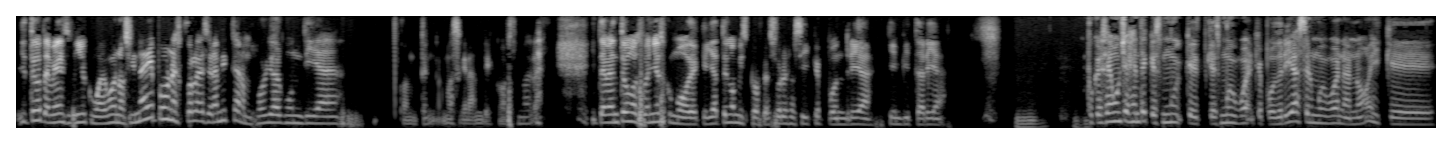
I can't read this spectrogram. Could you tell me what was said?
yo tengo también ese sueño como de, bueno, si nadie pone una escuela de cerámica, a lo mejor yo algún día, cuando tenga más grande, cuando más grande. Y también tengo sueños como de que ya tengo mis profesores así que pondría, que invitaría. Mm. Porque hay mucha gente que es muy, que, que es muy buena, que podría ser muy buena, ¿no? Y que,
